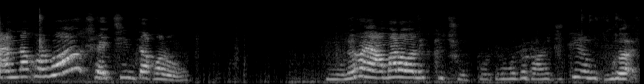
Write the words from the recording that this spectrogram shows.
রান্না করব? সেই চিন্তা করো। মনে হয় আমার অনেক কিছু। ওদের মধ্যে বাস ঢুকিয়ে এরকম ঘুরায়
